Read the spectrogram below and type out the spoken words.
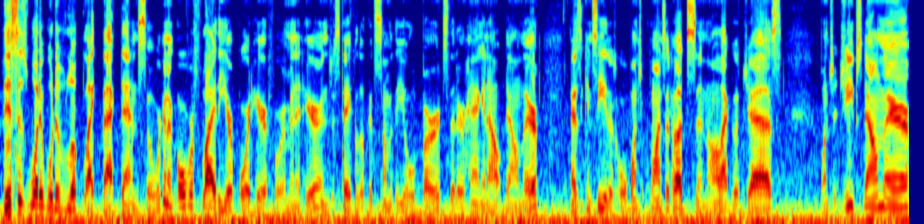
this is what it would have looked like back then. So we're going to overfly the airport here for a minute here and just take a look at some of the old birds that are hanging out down there. As you can see, there's a whole bunch of Quonset huts and all that good jazz. A bunch of Jeeps down there.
